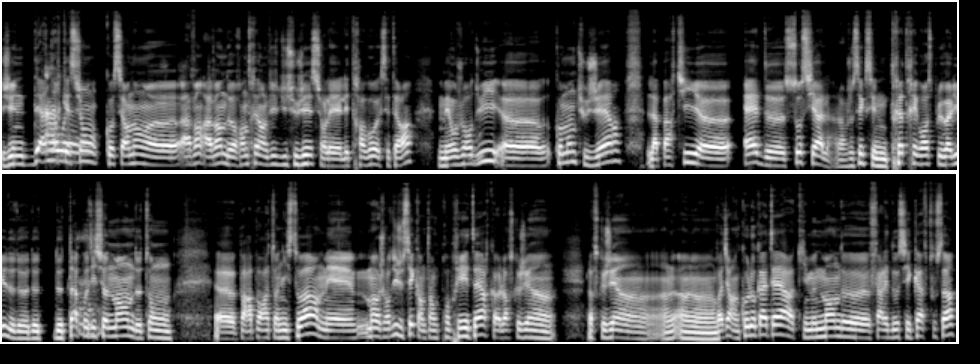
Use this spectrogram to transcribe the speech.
J'ai une dernière ah question concernant euh, avant avant de rentrer dans le vif du sujet sur les, les travaux etc. Mais aujourd'hui, euh, comment tu gères la partie euh, aide sociale? Alors je sais que c'est une très très grosse plus-value de, de, de, ta positionnement, de ton euh, par rapport à ton histoire. Mais moi aujourd'hui, je sais qu'en tant que propriétaire, lorsque j'ai un lorsque j'ai un, un, on va dire un colocataire qui me demande de faire les dossiers CAF tout ça,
